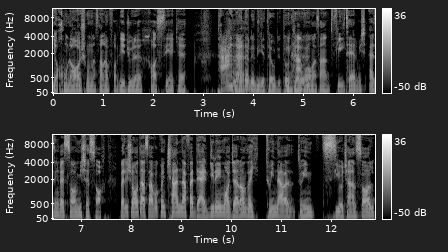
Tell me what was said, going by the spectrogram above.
یا خونه هاشون مثلا یه جور خاصیه که ته آره. نداره دیگه تئوری این توته هوا مثلا فیلتر میشه. از این قصه ها میشه ساخت. ولی شما تصور کنید چند نفر درگیر این ماجران و تو این نو... تو این سی و چند سال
